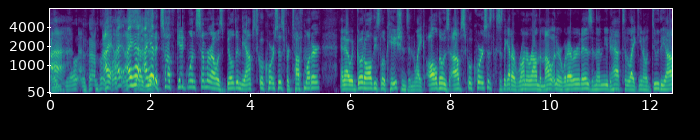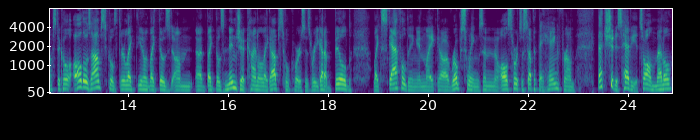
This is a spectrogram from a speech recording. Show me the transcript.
And, Ah, you know, I'm like, I, I, I, had, I had a tough gig one summer. I was building the obstacle courses for Tough Mudder, and I would go to all these locations and like all those obstacle courses because they got to run around the mountain or whatever it is, and then you'd have to like you know do the obstacle. All those obstacles, they're like you know like those um uh, like those ninja kind of like obstacle courses where you got to build like scaffolding and like uh, rope swings and all sorts of stuff that they hang from. That shit is heavy. It's all metal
